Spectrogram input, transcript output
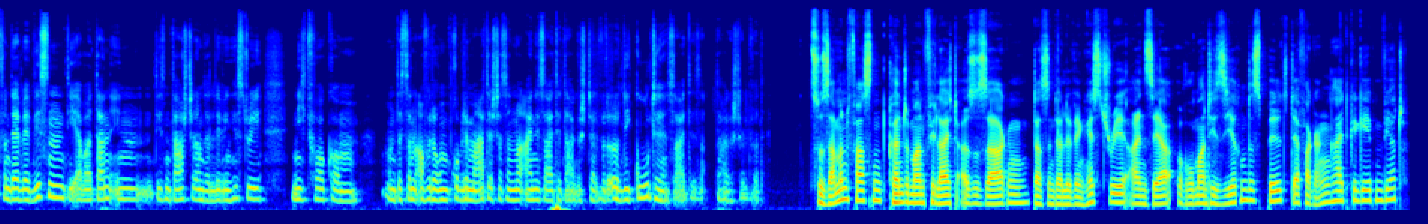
von der wir wissen, die aber dann in diesen Darstellungen der Living History nicht vorkommen. Und das ist dann auch wiederum problematisch, dass dann nur eine Seite dargestellt wird oder die gute Seite dargestellt wird. Zusammenfassend könnte man vielleicht also sagen, dass in der Living History ein sehr romantisierendes Bild der Vergangenheit gegeben wird?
